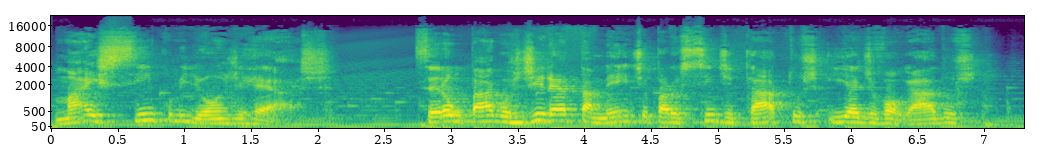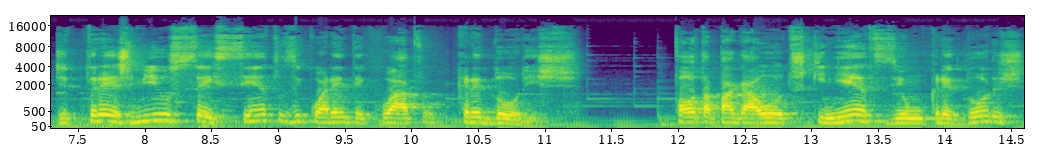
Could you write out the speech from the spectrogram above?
mais 5 milhões de reais. Serão pagos diretamente para os sindicatos e advogados de 3.644 credores. Falta pagar outros 501 credores,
